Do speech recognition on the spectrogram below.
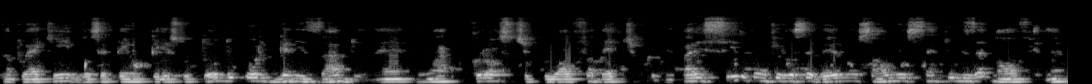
Tanto é que você tem o texto todo organizado, né? Um acróstico alfabético, né? parecido com o que você vê no Salmo 119, né?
